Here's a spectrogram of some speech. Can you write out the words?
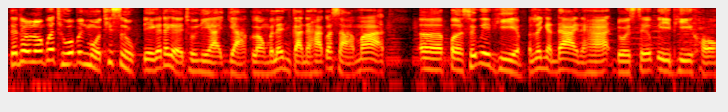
แต่โดยรวมก็ถือว่าเป็นโหมดที่สนุกดีก็ถ้าเกิดทูเนี่ยอยากลองมาเล่นกันนะฮะก็สามารถเอ่อเปิดซื้อ VP มาเล่นกันได้นะฮะ โดยซื้อ VP ของ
